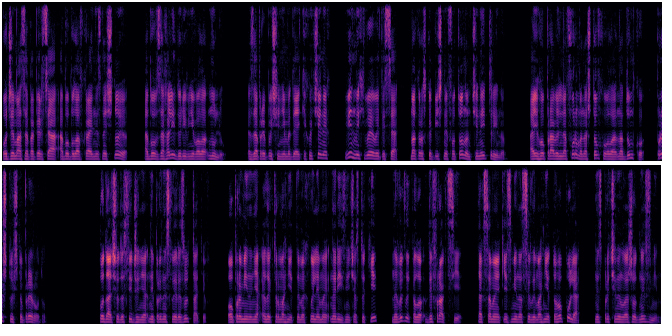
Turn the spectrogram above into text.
Отже, маса папірця або була вкрай незначною, або взагалі дорівнювала нулю. За припущеннями деяких учених, він міг виявитися макроскопічним фотоном чи нейтрино, а його правильна форма наштовхувала на думку про штучну природу. Подальші дослідження не принесли результатів. Опромінення електромагнітними хвилями на різній частоті не викликало дифракції, так само як і зміна сили магнітного поля не спричинила жодних змін.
